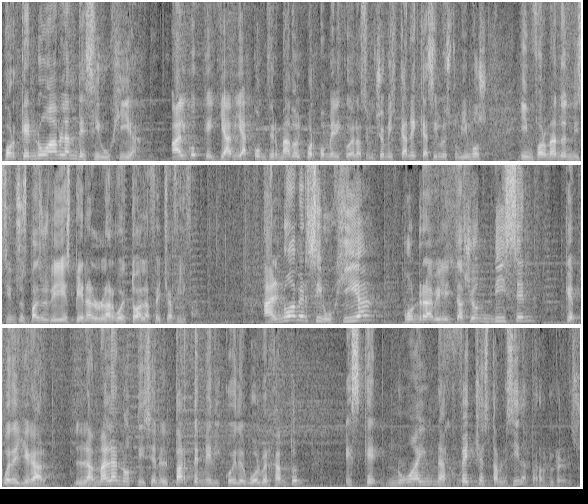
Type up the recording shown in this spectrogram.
Porque no hablan de cirugía, algo que ya había confirmado el cuerpo médico de la selección mexicana y que así lo estuvimos informando en distintos espacios de ESPN a lo largo de toda la fecha FIFA. Al no haber cirugía, con rehabilitación dicen que puede llegar. La mala noticia en el parte médico y del Wolverhampton es que no hay una fecha establecida para el regreso.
